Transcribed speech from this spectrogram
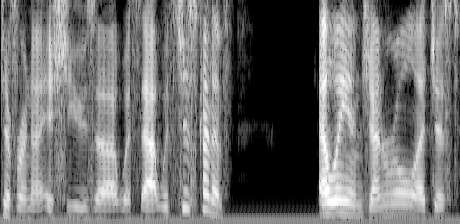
different uh, issues uh, with that, with just kind of LA in general, uh, just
